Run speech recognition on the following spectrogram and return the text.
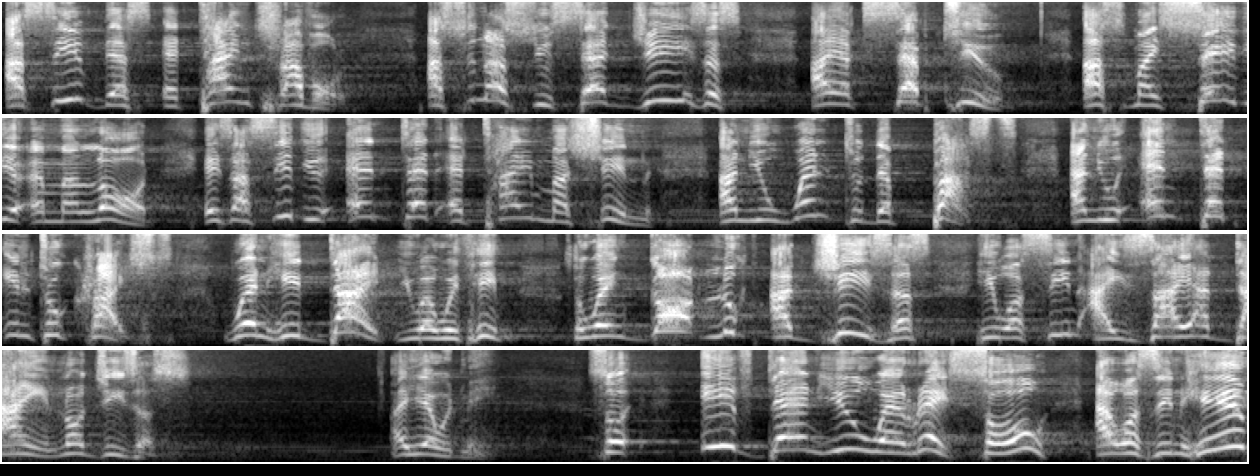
as if there's a time travel. As soon as you said, Jesus, I accept you as my Savior and my Lord, it's as if you entered a time machine and you went to the past and you entered into Christ. When he died, you were with him. So when God looked at Jesus, he was seeing Isaiah dying, not Jesus. Are you here with me? So if then you were raised, so I was in him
